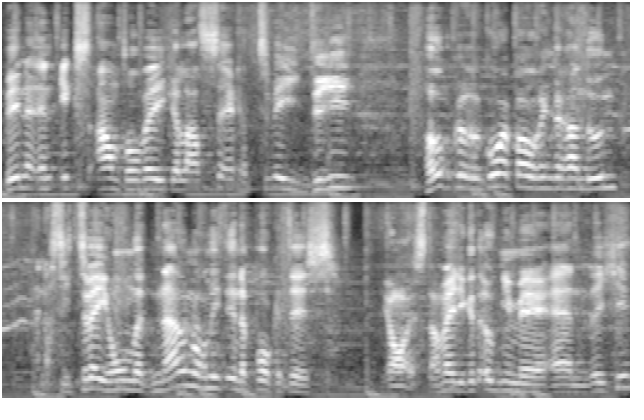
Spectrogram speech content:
binnen een x aantal weken, laat zeggen 2, 3, hoop ik een recordpoging te gaan doen. En als die 200 nou nog niet in de pocket is, jongens, dan weet ik het ook niet meer. En weet je,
